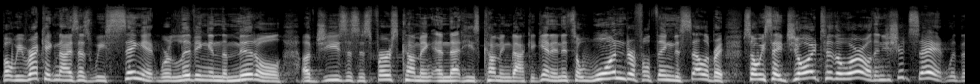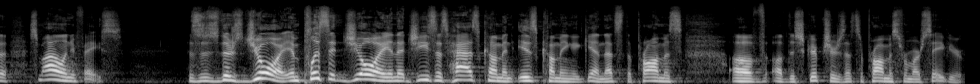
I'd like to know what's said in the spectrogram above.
but we recognize as we sing it, we're living in the middle of Jesus' first coming and that he's coming back again. And it's a wonderful thing to celebrate. So we say, Joy to the world. And you should say it with a smile on your face. Is, there's joy, implicit joy in that Jesus has come and is coming again. That's the promise of, of the scriptures. That's a promise from our Savior.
